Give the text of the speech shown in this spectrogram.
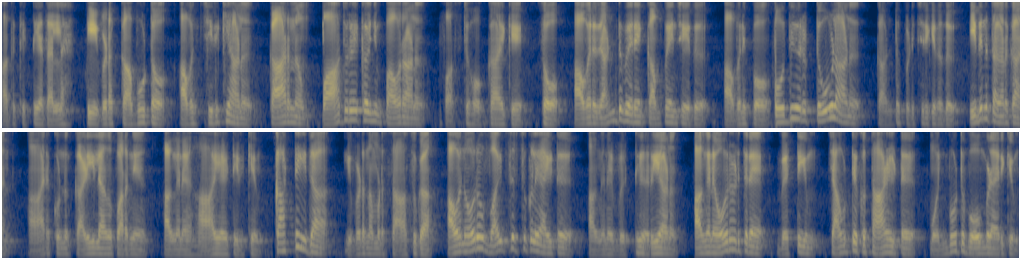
അത് കിട്ടിയതല്ലേ? ഇവിടെ കബൂട്ടോ അവൻ ചിരിക്കുകയാണ്. കാരണം മാധുരയെ കഴിഞ്ഞും പവറാണ് ഫസ്റ്റ് ഹൊക്കായ്ക്ക്. സോ അവരെ രണ്ടുപേരെയും കമ്പൈൻ ചെയ്ത് അവനിപ്പോ പുതിയൊരു ടൂളാണ് കണ്ടുപിടിച്ചിരിക്കുന്നത്. ഇതിനെ തകർക്കാൻ ആരെ കൊണ്ടും കഴിയില്ല എന്ന് പറഞ്ഞ് അങ്ങനെ ഹായായിട്ടിരിക്കും. കട്ട് ചെയ്ത ഇവിടെ നമ്മുടെ സാസുക അവൻ ഓരോ വൈറ്റ് സെറ്റ്സുകളെ ആയിട്ട് അങ്ങനെ വെട്ടിയെറിയാണ്. അങ്ങനെ ഓരോരുത്തരെ വെട്ടിയും ചവിട്ടിയൊക്കെ താഴെയിട്ട് മുൻപോട്ട് പോകുമ്പോഴായിരിക്കും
